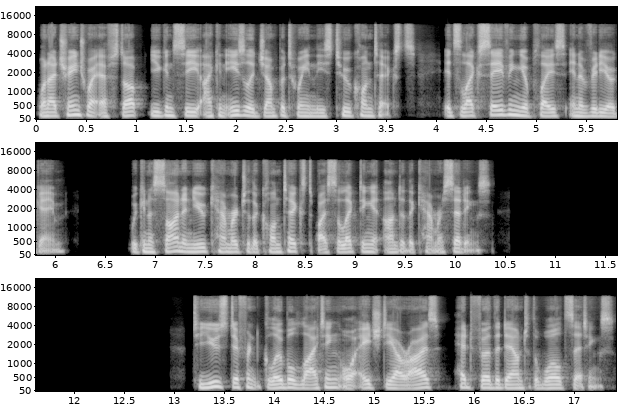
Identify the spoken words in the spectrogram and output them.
When I change my f-stop, you can see I can easily jump between these two contexts. It's like saving your place in a video game. We can assign a new camera to the context by selecting it under the camera settings. To use different global lighting or HDRIs, head further down to the world settings.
